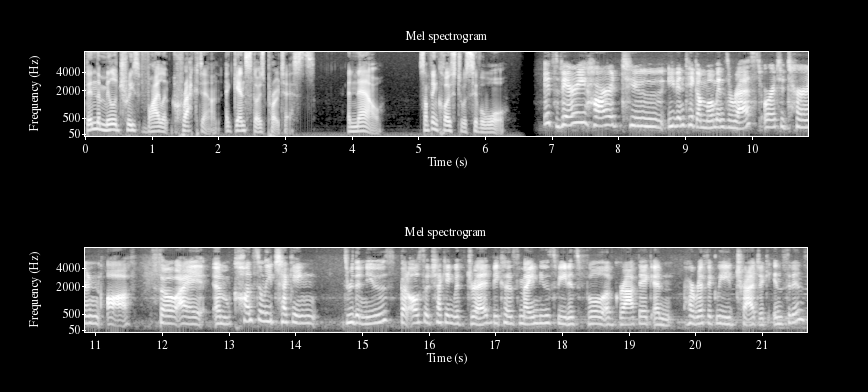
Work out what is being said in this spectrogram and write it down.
then the military's violent crackdown against those protests, and now, something close to a civil war. It's very hard to even take a moment's rest or to turn off. So I am constantly checking through the news, but also checking with dread because my news feed is full of graphic and horrifically tragic incidents.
